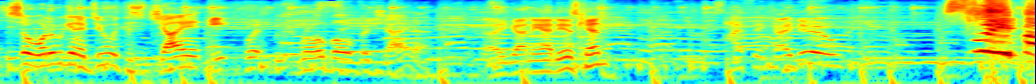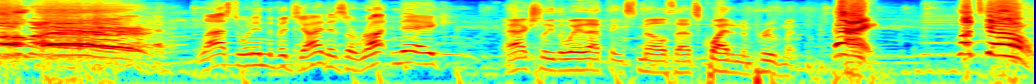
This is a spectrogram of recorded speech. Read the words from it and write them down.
So what are we gonna do with this giant eight foot robo vagina? Uh, you got any ideas, Ken? I think I do. Sleepover! Last one in the vagina is a rotten egg. Actually, the way that thing smells, that's quite an improvement. Hey! Let's go!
